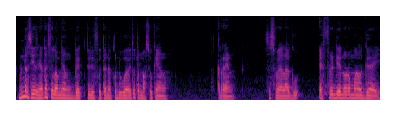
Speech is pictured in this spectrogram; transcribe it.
bener sih ternyata film yang Back to the Future yang kedua itu termasuk yang keren. Sesuai lagu Everyday Normal Guy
